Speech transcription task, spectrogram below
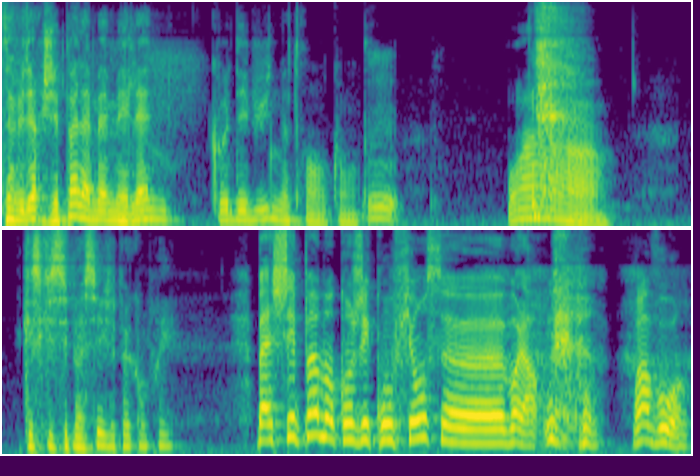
Ça veut dire que j'ai pas la même Hélène qu'au début de notre rencontre. Mm. Waouh. Qu'est-ce qui s'est passé? J'ai pas compris. Bah, je sais pas, moi, quand j'ai confiance, euh, voilà. Bravo. hein.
